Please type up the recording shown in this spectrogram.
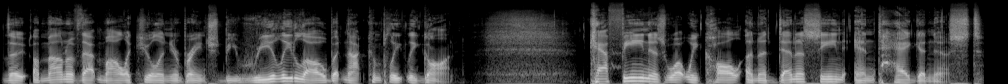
the amount of that molecule in your brain should be really low, but not completely gone. Caffeine is what we call an adenosine antagonist.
